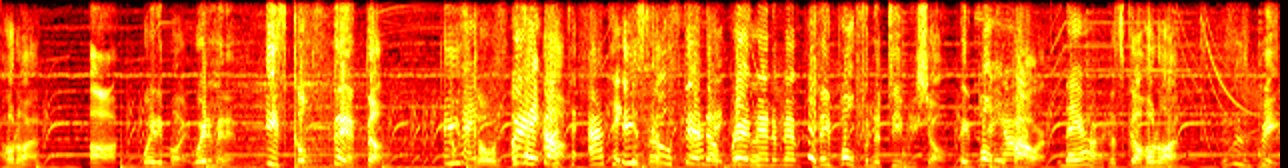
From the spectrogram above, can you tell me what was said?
Hold on. Uh, wait a minute. Wait a minute. East Coast stand up. East Okay. Coast stand Okay, I'll up. ta- I'll take East this one. Coast stand I'll up. Red one. Man and Man. They both in the TV show. They both They in power. They are. Let's go. Hold on. This is beat.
